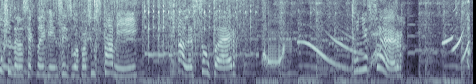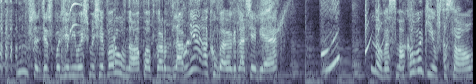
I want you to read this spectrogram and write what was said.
Muszę teraz jak najwięcej złapać ustami. Ale super! To nie fair! Przecież podzieliłyśmy się porówno. Popcorn dla mnie, a kubełek dla ciebie. Nowe smakołyki już tu są.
